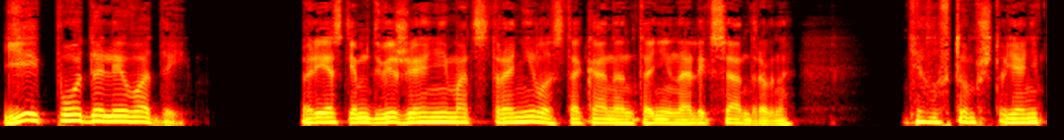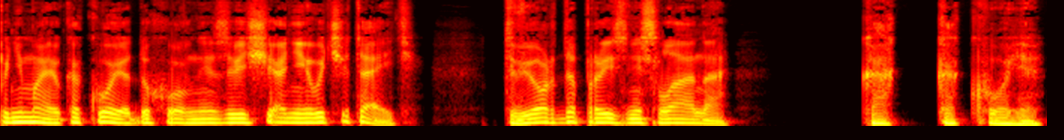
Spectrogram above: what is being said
Ей подали воды. Резким движением отстранила стакан Антонина Александровна. «Дело в том, что я не понимаю, какое духовное завещание вы читаете», — твердо произнесла она. «Как какое?»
